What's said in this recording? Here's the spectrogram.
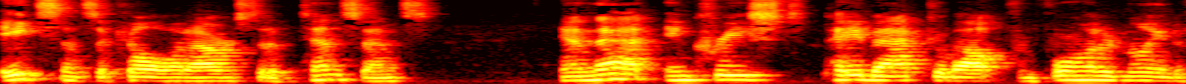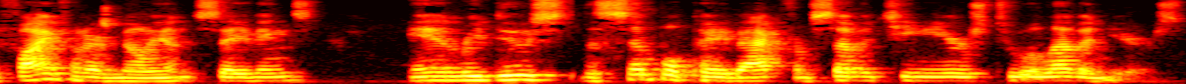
8 cents a kilowatt hour instead of 10 cents. And that increased payback to about from 400 million to 500 million savings and reduce the simple payback from 17 years to 11 years.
